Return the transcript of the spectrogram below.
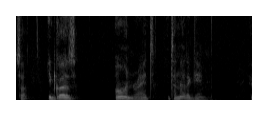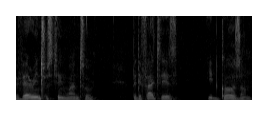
So it goes on, right? It's another game. A very interesting one, too. But the fact is, it goes on.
